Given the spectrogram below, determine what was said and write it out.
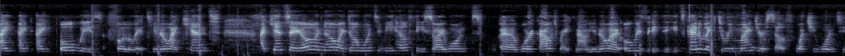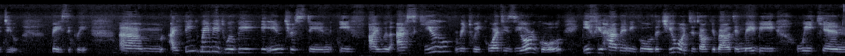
I, I, I always follow it. You know, I can't I can't say, oh no, I don't want to be healthy, so I won't uh, work out right now. You know, I always it, it's kind of like to remind yourself what you want to do. basically. Um, I think maybe it will be interesting if I will ask you, Ritwik, what is your goal? If you have any goal that you want to talk about, and maybe we can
